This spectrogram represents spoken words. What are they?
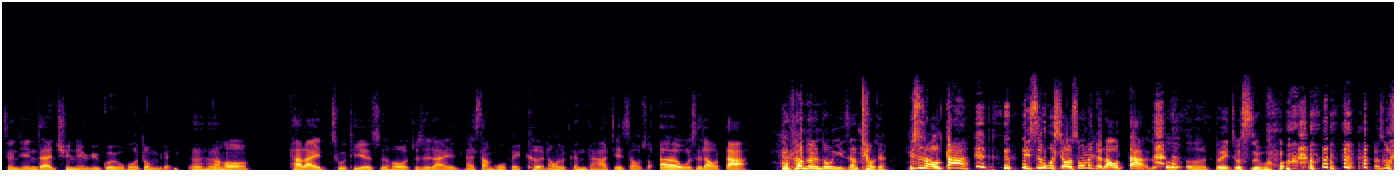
曾经在去年遇过一个活动员，嗯、然后他来出题的时候，就是来来上活培课，然后我就跟大家介绍说：“啊，我是老大。”他突然从椅子上跳起来：“你是老大？你是我小时候那个老大？”呃呃，对，就是我。他说：“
